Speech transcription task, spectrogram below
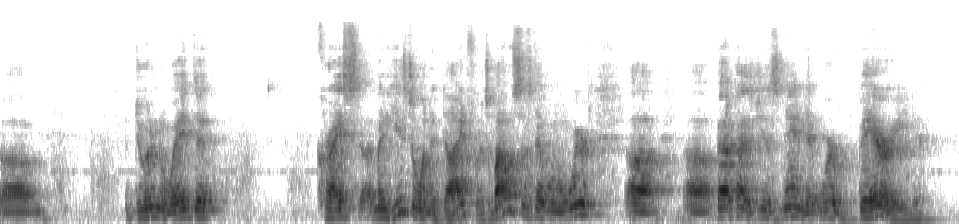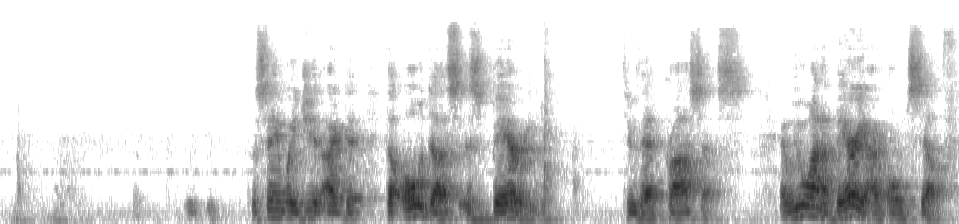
um, do it in a way that Christ, I mean, He's the one that died for us. The Bible says that when we're uh, uh, baptized in Jesus' name, that we're buried the same way Jesus, our, that the old us is buried through that process. And we want to bury our old self.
